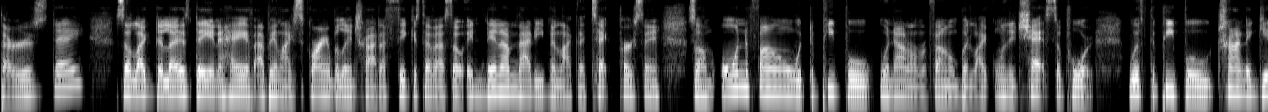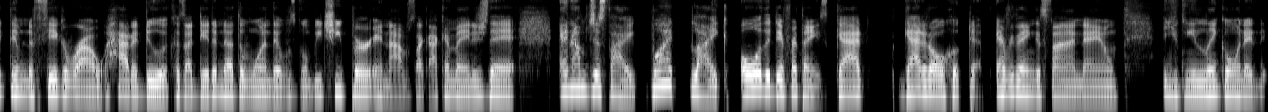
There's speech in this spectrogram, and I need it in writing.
Thursday. So like the last day and a half, I've been like scrambling, trying to figure stuff out. So and then I'm not even like a tech person. So I'm on the phone with the people, well, not on the phone, but like on the chat support with the people, trying to get them to figure out how to do it. Cause I did another one that was gonna be cheaper. And I was like, I can manage that. And I'm just like, what? Like all the different things. Got got it all hooked up. Everything is fine now. You can link on it,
